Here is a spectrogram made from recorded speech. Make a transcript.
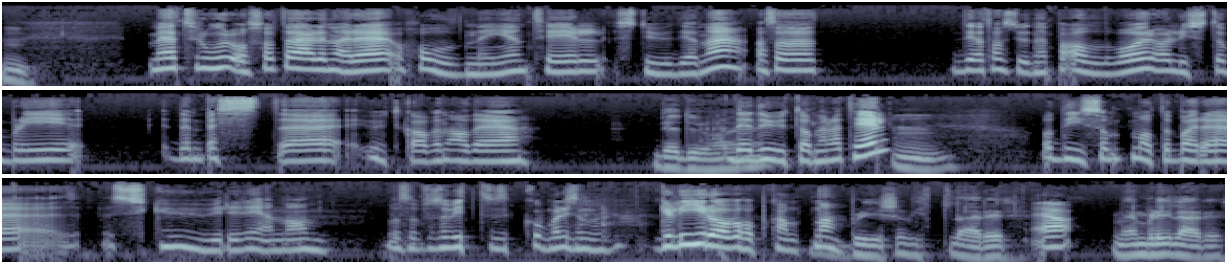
Mm. Men jeg tror også at det er den derre holdningen til studiene. Altså det å ta studiene på alvor og ha lyst til å bli den beste utgaven av det, Det du har. det du utdanner deg til. Mm. Og de som på en måte bare skurer igjennom. Så, så vidt kommer liksom Glir over hoppkanten, da. Blir så vidt lærer. Ja. Men blir lærer.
